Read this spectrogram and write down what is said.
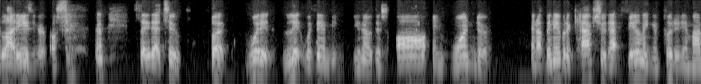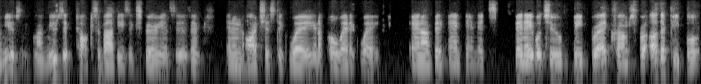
A lot easier. I'll say, say that too. But what it lit within me, you know, this awe and wonder. And I've been able to capture that feeling and put it in my music. My music talks about these experiences and in an artistic way, in a poetic way. And I've been, and, and it's been able to be breadcrumbs for other people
